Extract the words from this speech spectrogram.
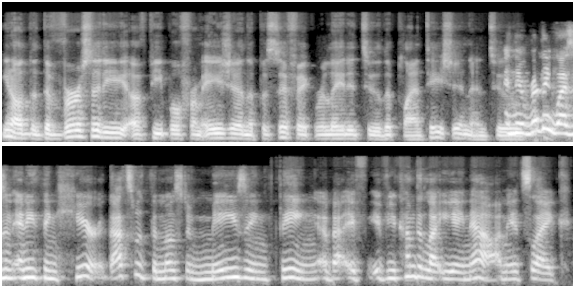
you know, the diversity of people from Asia and the Pacific related to the plantation and to. And there really wasn't anything here. That's what the most amazing thing about, if, if you come to Laie now, I mean, it's like,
